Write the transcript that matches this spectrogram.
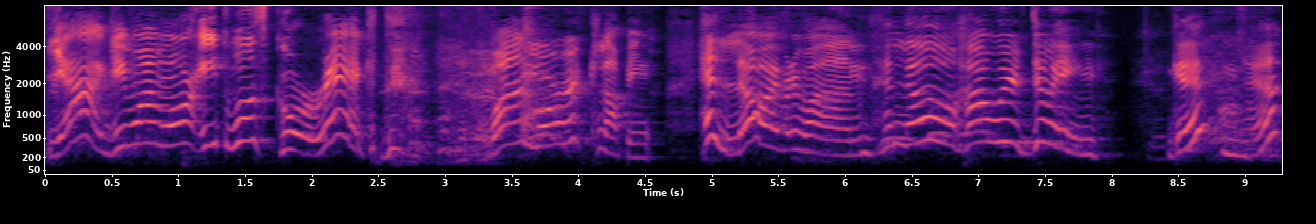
Yeah, give one more. It was correct. one more clapping. Hello, everyone. Hello, how we're doing? Good? Yeah.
